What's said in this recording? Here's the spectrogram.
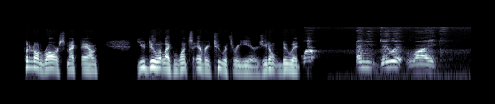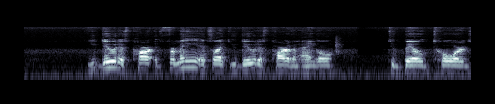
put it on Raw or SmackDown, you do it like once every two or three years. You don't do it. Well, and you do it like you do it as part. For me, it's like you do it as part of an angle to build towards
